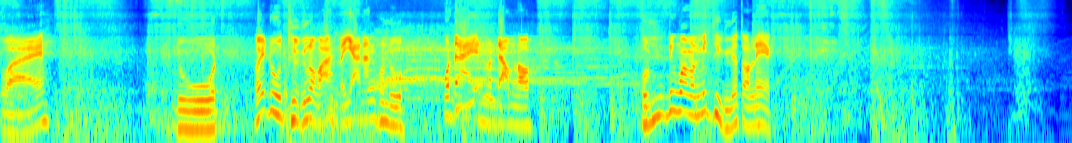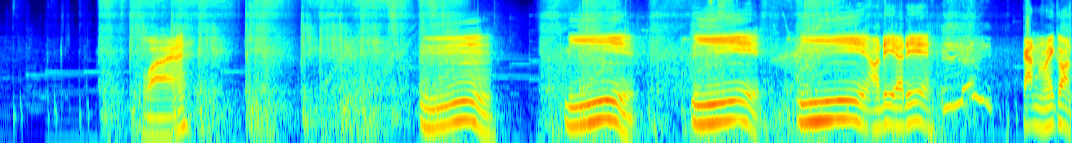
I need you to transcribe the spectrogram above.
สวยดูด เฮ้ย ดูถึงหรอวะ ระยะนั้นคนดู ก็ได้อันมันดำเรา ผมนึกว่ามันไม่ถึงนะตอนแรกสวย อืม นี่ นี่ นี่ เอาดิ เอาดิ กันไว้ก่อน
